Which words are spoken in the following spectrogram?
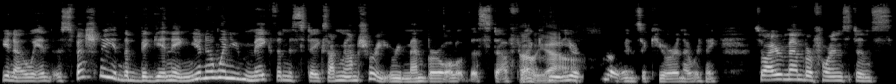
you know in, especially in the beginning you know when you make the mistakes i mean i'm sure you remember all of this stuff like oh, yeah. you, are so insecure and everything so i remember for instance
